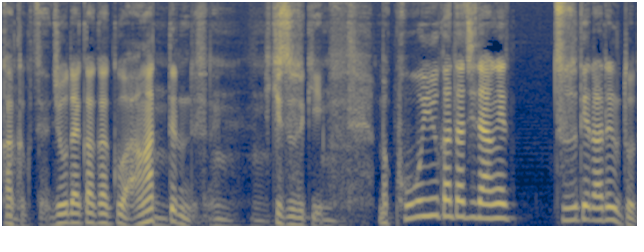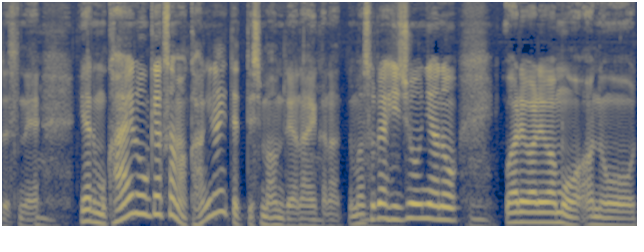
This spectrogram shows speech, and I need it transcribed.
価格ですね。上代価格は上がってるんですね、引き続き、まあ、こういう形で上げ続けられるとですね、うん、やはりもう買えるお客様は限られていってしまうんではないかな、まあ、それは非常にあの、うん、我々はもうあの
